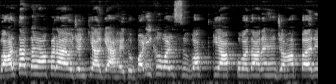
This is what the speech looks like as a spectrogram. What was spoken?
वार्ता का यहाँ पर आयोजन किया गया है। तो बड़ी खबर इस वक्त की आपको बता रहे हैं, जहाँ पर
